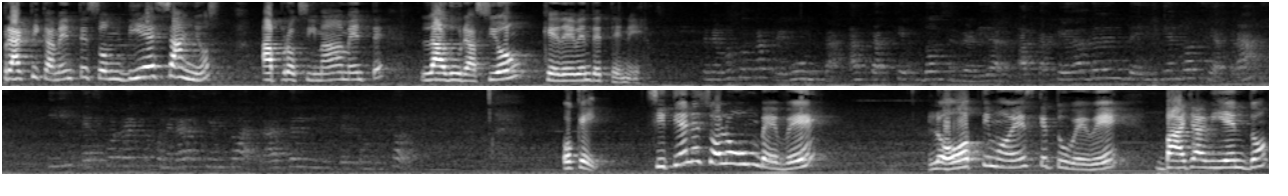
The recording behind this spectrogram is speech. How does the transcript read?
prácticamente son 10 años aproximadamente la duración que deben de tener. Tenemos otra pregunta. ¿Hasta qué, dos en realidad, hasta qué edad deben de ir viendo hacia atrás? ¿Y es correcto poner el asiento atrás del, del conductor? Ok, si tienes solo un bebé, lo óptimo es que tu bebé vaya viendo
